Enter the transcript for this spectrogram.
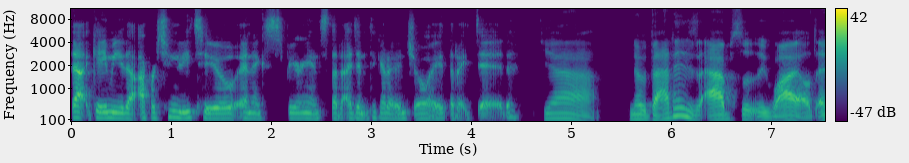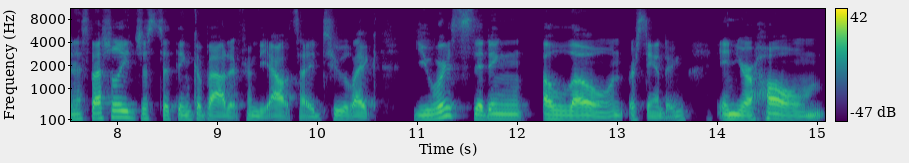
that gave me the opportunity to an experience that i didn't think i'd enjoy that i did Yeah. No, that is absolutely wild. And especially just to think about it from the outside too, like you were sitting alone or standing in your home,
